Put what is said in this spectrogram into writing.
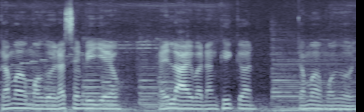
Cảm ơn mọi người đã xem video. Hãy like và đăng ký kênh. Cảm ơn mọi người.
